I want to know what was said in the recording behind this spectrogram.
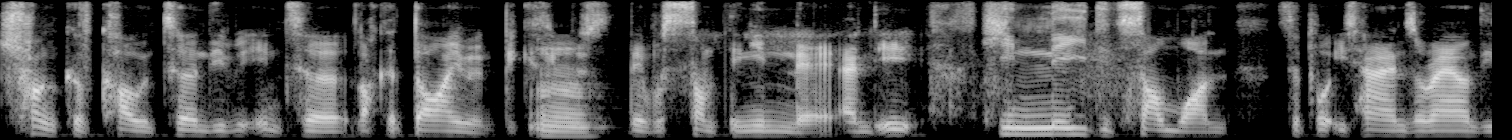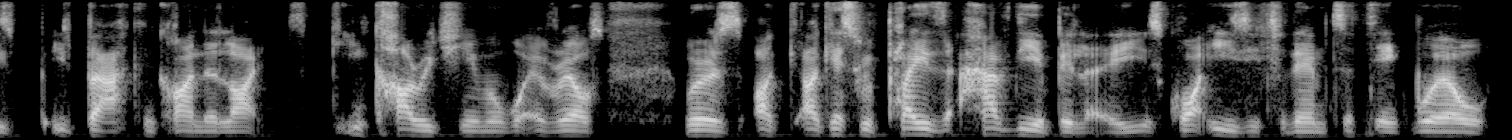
chunk of coal and turned him into like a diamond because it was, there was something in there, and it, he needed someone to put his hands around his his back and kind of like encourage him or whatever else. Whereas I, I guess with players that have the ability, it's quite easy for them to think, well,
